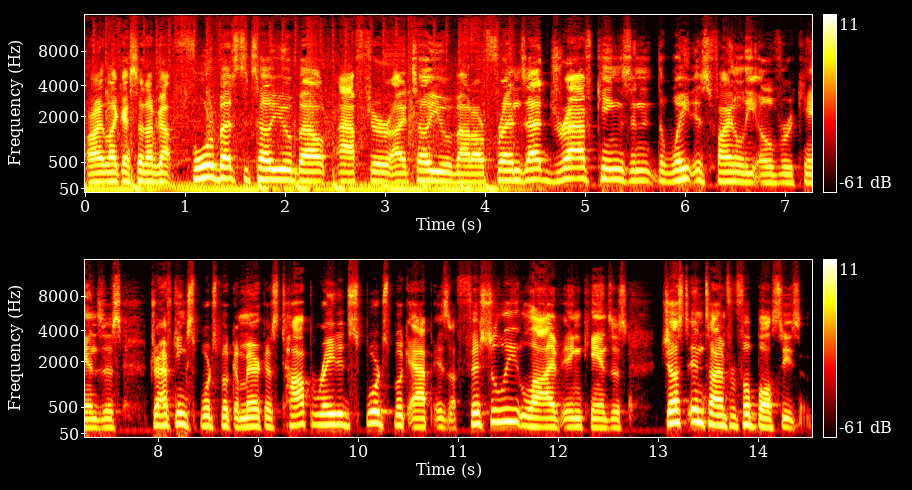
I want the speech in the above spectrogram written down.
All right, like I said, I've got four bets to tell you about after I tell you about our friends at DraftKings, and the wait is finally over, Kansas. DraftKings Sportsbook, America's top rated sportsbook app, is officially live in Kansas just in time for football season.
